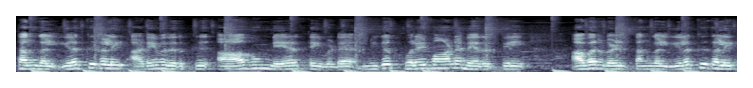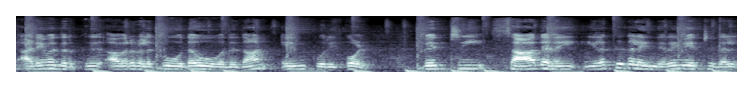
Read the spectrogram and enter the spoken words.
தங்கள் இலக்குகளை அடைவதற்கு ஆகும் நேரத்தை விட மிக குறைவான நேரத்தில் அவர்கள் தங்கள் இலக்குகளை அடைவதற்கு அவர்களுக்கு உதவுவதுதான் என் குறிக்கோள். வெற்றி சாதனை இலக்குகளை நிறைவேற்றுதல்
